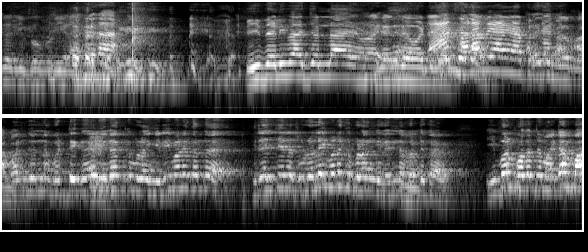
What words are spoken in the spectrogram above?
சொல்லி போக முடியல நீ தெளிவா சொல்ல அவன் சொன்ன வெட்டுக்க எனக்கு விளங்கிடு. இவனுக்கு அந்த பிரச்சனை சூழலை இவனுக்கு விளங்கல. என்ன வெட்டுக்காரன் இவன் பதட்டமாயிட்டான் பா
